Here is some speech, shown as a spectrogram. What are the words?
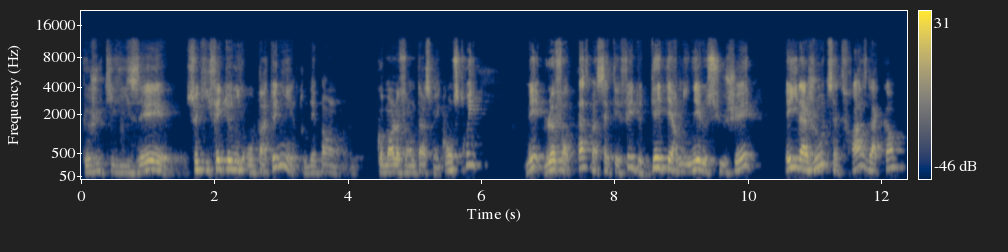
que j'utilisais, ce qui fait tenir ou pas tenir, tout dépend comment le fantasme est construit, mais le fantasme a cet effet de déterminer le sujet, et il ajoute cette phrase, Lacan,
